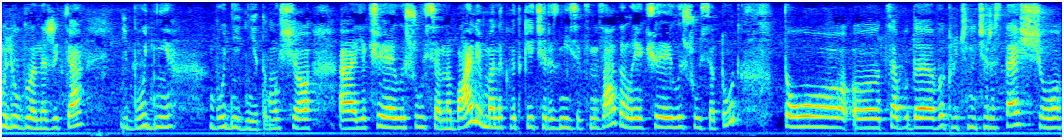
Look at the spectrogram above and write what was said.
улюблене життя і будні, будні дні. Тому що е, якщо я лишуся на балі, в мене квитки через місяць назад, але якщо я лишуся тут, то е, це буде виключно через те, що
